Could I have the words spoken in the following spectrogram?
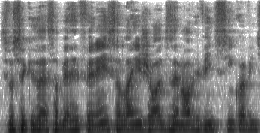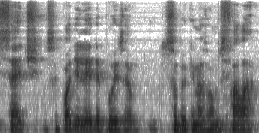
Se você quiser saber a referência, lá em Jó 19, 25 a 27, você pode ler depois sobre o que nós vamos falar.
